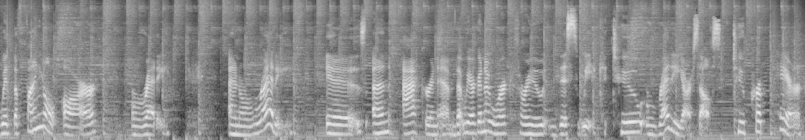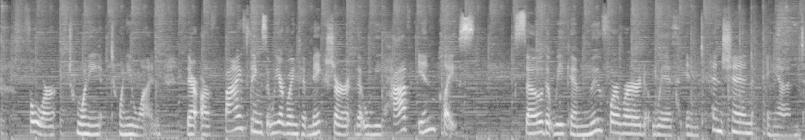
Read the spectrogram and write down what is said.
with the final R, ready. And ready is an acronym that we are going to work through this week to ready ourselves to prepare for 2021. There are five things that we are going to make sure that we have in place so that we can move forward with intention and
